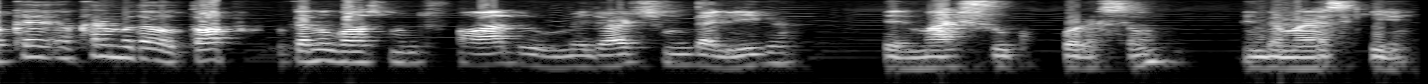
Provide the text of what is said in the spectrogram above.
eu quero, eu quero mudar o tópico, porque eu não gosto muito de falar do melhor time da liga, que machuca o coração, ainda mais que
